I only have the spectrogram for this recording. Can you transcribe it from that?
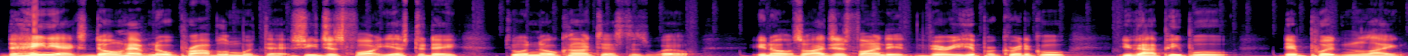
the Haneyacks don't have no problem with that. She just fought yesterday to a no contest as well. You know, so I just find it very hypocritical. You got people they're putting like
